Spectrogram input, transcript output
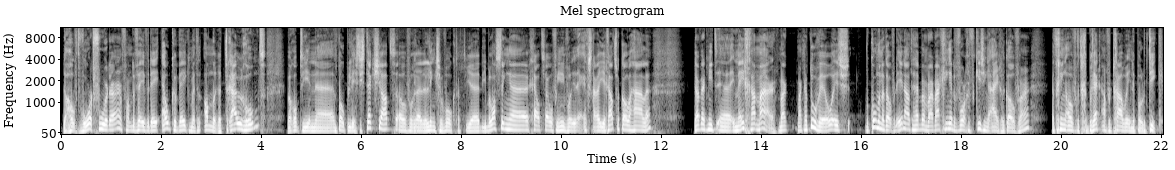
de hoofdwoordvoerder van de VVD elke week met een andere trui rond. Waarop hij een, uh, een populistisch tekstje had over uh, de linkse wolk. Dat je die belastinggeld zou, of in ieder geval extra je geld zou komen halen. Daar werd niet uh, in meegegaan. Maar waar, waar ik naartoe wil is, we konden het over de inhoud hebben. Maar waar gingen de vorige verkiezingen eigenlijk over? Dat ging over het gebrek aan vertrouwen in de politiek.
